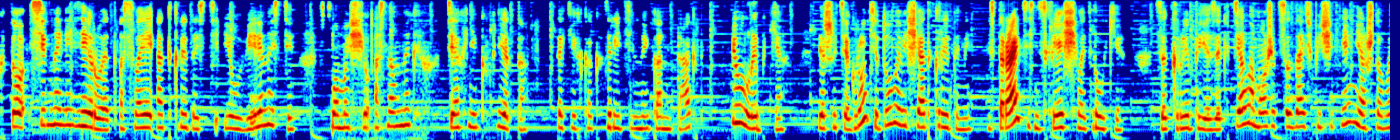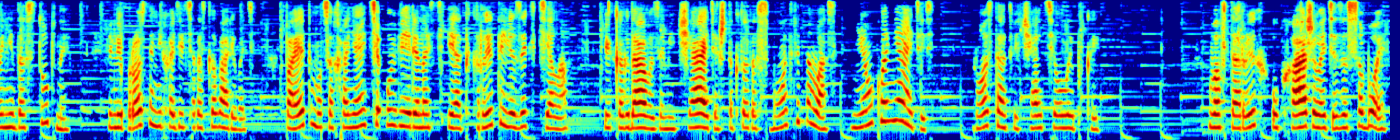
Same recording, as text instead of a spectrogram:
кто сигнализирует о своей открытости и уверенности с помощью основных техник флирта, таких как зрительный контакт и улыбки. Держите грудь и туловище открытыми и старайтесь не скрещивать руки. Закрытый язык тела может создать впечатление, что вы недоступны или просто не хотите разговаривать, поэтому сохраняйте уверенность и открытый язык тела. И когда вы замечаете, что кто-то смотрит на вас, не уклоняйтесь, просто отвечайте улыбкой. Во-вторых, ухаживайте за собой,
